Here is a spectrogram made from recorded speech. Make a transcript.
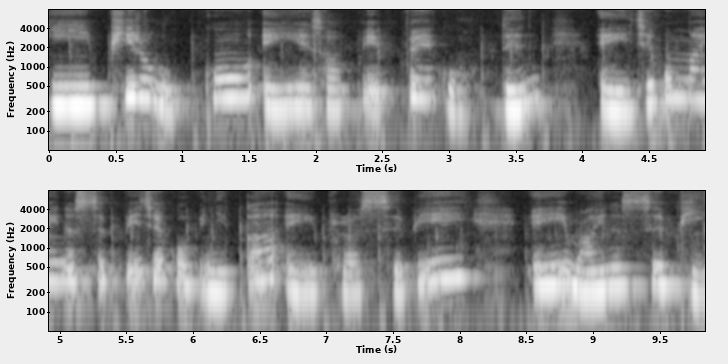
이 p로 묶고 a에서 b 빼고 는 a제곱 마이너스 b제곱이니까 a 플러스 b a 마이너스 b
